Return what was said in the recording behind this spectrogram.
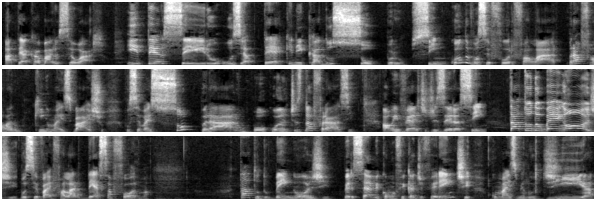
até acabar o seu ar. E terceiro, use a técnica do sopro. Sim, quando você for falar, para falar um pouquinho mais baixo, você vai soprar um pouco antes da frase. Ao invés de dizer assim: "Tá tudo bem hoje?", você vai falar dessa forma. Tá tudo bem hoje? Percebe como fica diferente? Com mais melodia,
